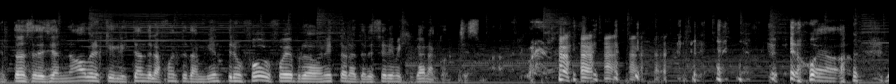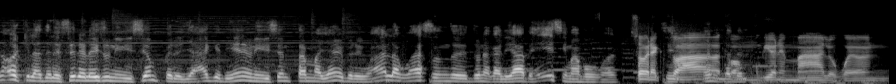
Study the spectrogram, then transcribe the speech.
Entonces decían, no, pero es que Cristian de la Fuente también triunfó, fue protagonista de una teleserie mexicana, conches madre, no, es que la teleserie la hizo Univisión, pero ya que tiene Univisión está en Miami, pero igual las weas son de, de una calidad pésima, pues, weón. Sobreactuada, Sí, con guiones malos, weón.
